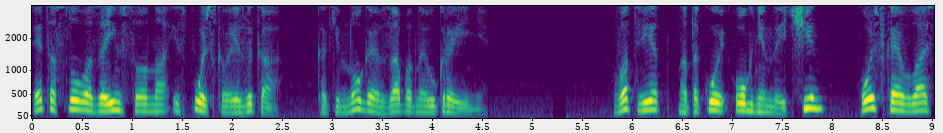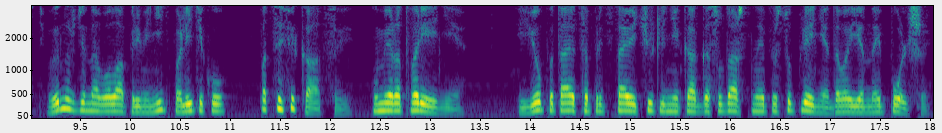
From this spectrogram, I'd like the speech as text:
Это слово заимствовано из польского языка, как и многое в Западной Украине. В ответ на такой огненный чин польская власть вынуждена была применить политику пацификации, умиротворения. ее пытаются представить чуть ли не как государственное преступление довоенной Польши,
